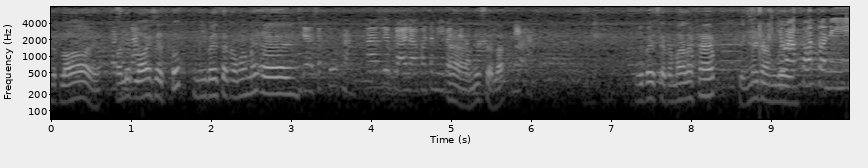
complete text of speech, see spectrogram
เรียบร้อยพอเรียบร้อยเสร็จปุ๊บมีใบเสร็จออกมาไหมเอ่ยเดี๋ยวสักครู่ค่ะถ้าเรียบร้อยแล้วเขาจะมีใบเสร็จออกอ่ามานี่เสร็จแล้วนี่ค่ะมีใบเสร็จออกมาแล้วครับเสียงไม่ดังเล QR ย code ตัวนี้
